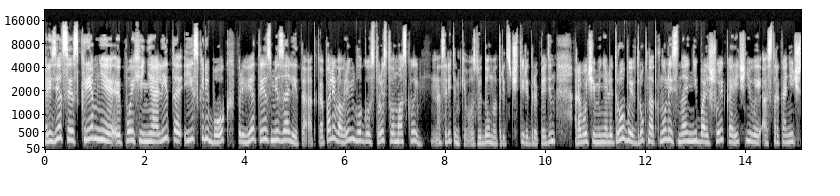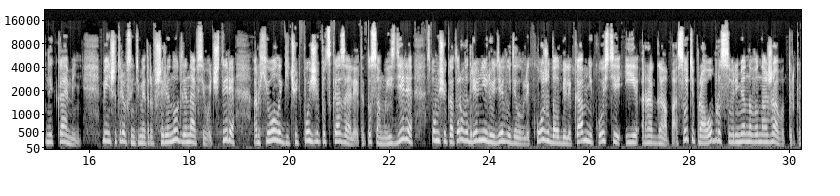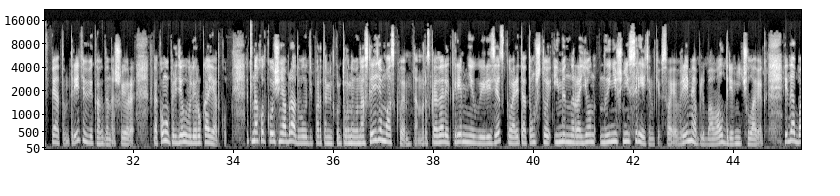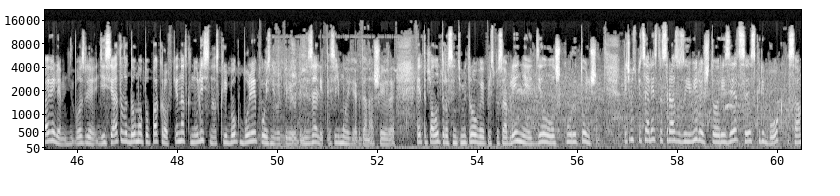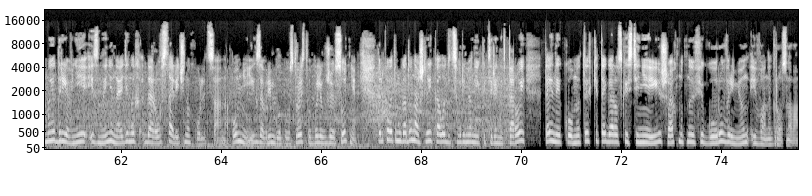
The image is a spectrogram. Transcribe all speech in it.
Резец из кремния эпохи неолита и скребок «Привет из мезолита» откопали во время благоустройства Москвы. На Сретенке возле дома 34-1 рабочие меняли трубы и вдруг наткнулись на небольшой коричневый остроконечный камень. Меньше трех сантиметров в ширину, длина всего 4. Археологи чуть позже подсказали. Это то самое изделие, с помощью которого древние люди выделывали кожу, долбили камни, кости и рога. По сути, прообраз современного ножа вот только в пятом-третьем веках до нашей эры к такому приделывали рукоятку. Эта находка очень обрадовала Департамент культурного наследия Москвы. Там рассказали, кремниевый резец говорит о том, что именно район нынешней Сретенки в свое время облюбовал древний человек. И добавили, возле десятого дома по Покровке наткнулись на скребок более позднего периода мезолита, 7 век до нашей эры. Это полуторасантиметровое приспособление делало шкуры тоньше. Причем специалисты сразу заявили, что резец и скребок Грибок – самые древние из ныне найденных даров столичных улиц. А напомню, их за время благоустройства были уже сотни. Только в этом году нашли колодец времен Екатерины II, тайные комнаты в Китайгородской стене и шахматную фигуру времен Ивана Грозного.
